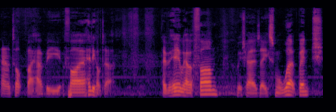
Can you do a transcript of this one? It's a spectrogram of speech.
And on top I have the fire helicopter. Over here we have a farm which has a small workbench,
